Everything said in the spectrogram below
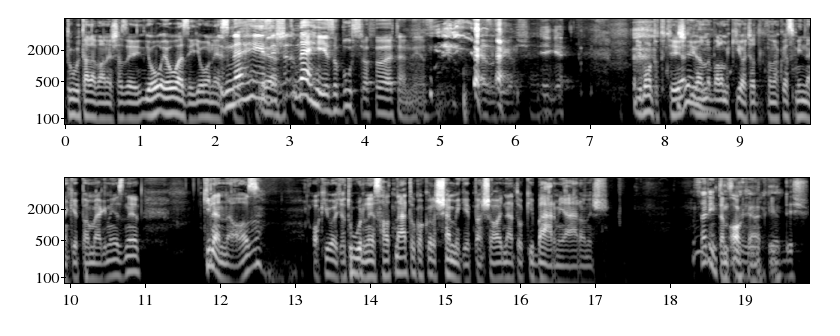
Túl tele van, és azért jó, jó ez így, jó néz ki. Nehéz, és nehéz a buszra föltenni, ez, ez az igazság. Igen. Így mondtad, hogy jön, valami kihagyhatatlan, akkor ezt mindenképpen megnéznéd. Ki lenne az, aki, hogyha turnézhatnátok, akkor azt semmiképpen se hagynátok ki bármi áron is. Szerintem Nagyon jó akárki. kérdés.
